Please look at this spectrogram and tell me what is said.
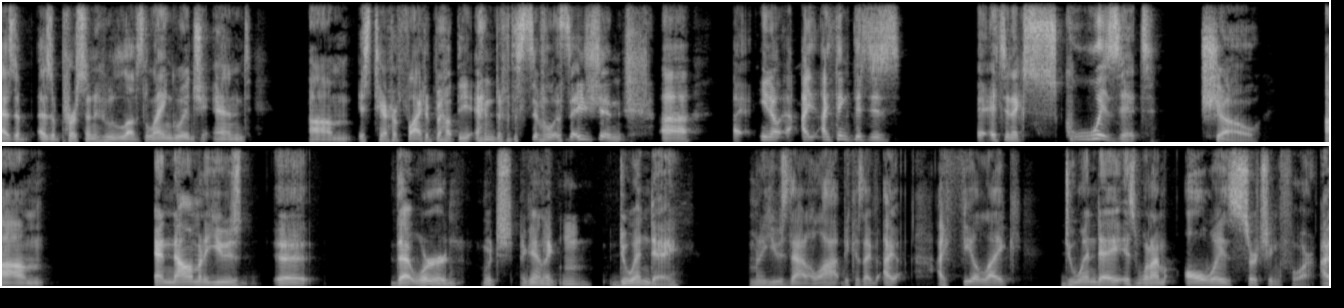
as a as a person who loves language and um, is terrified about the end of the civilization, uh, I, you know, I, I think this is it's an exquisite show. Um, and now I'm going to use uh, that word, which again, like Mm. duende. I'm going to use that a lot because I I I feel like duende is what I'm always searching for. I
